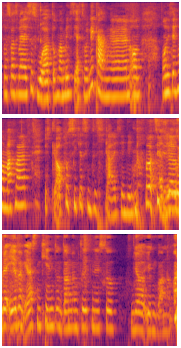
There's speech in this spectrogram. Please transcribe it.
was, was wäre das Wort und wann bin ich das erste Mal gegangen? Und, und ich denke mir manchmal, ich glaube, so sicher sind sie sich gar nicht in dem, was sie Also das, Oder eher beim ersten Kind und dann beim dritten ist so, ja, irgendwann einmal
